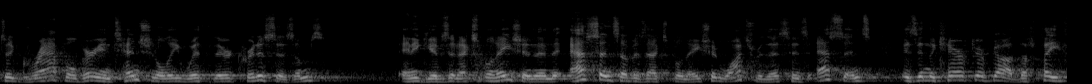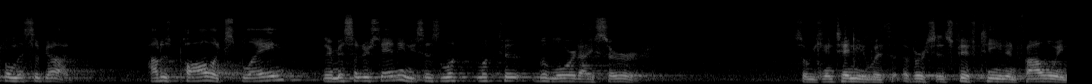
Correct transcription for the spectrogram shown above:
to grapple very intentionally with their criticisms and he gives an explanation. And the essence of his explanation, watch for this, his essence is in the character of God, the faithfulness of God. How does Paul explain their misunderstanding? He says, Look, look to the Lord I serve. So we continue with verses 15 and following.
